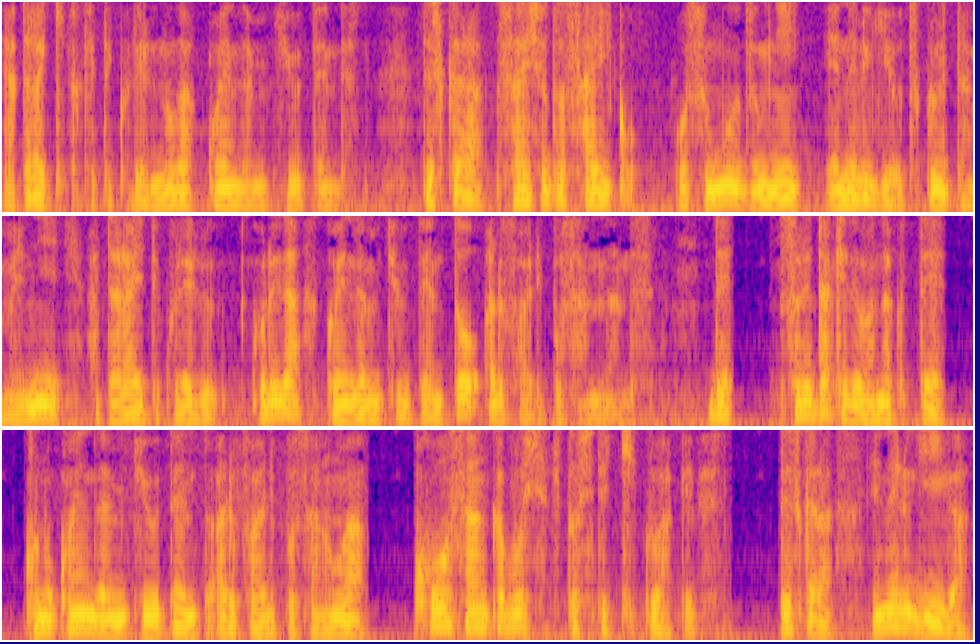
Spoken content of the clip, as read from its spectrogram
働きかけてくれるのがコエンザミ Q10 です。ですから、最初と最後、をスムーズにエネルギーを作るために働いてくれる。これがコエンザミ Q10 とアルファリポ酸なんです。で、それだけではなくて、このコエンザミ Q10 とアルファリポ酸は抗酸化物質として効くわけです。ですから、エネルギーが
